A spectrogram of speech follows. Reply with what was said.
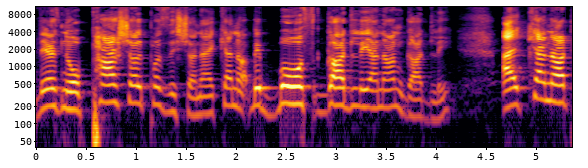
There's no partial position. I cannot be both godly and ungodly. I cannot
